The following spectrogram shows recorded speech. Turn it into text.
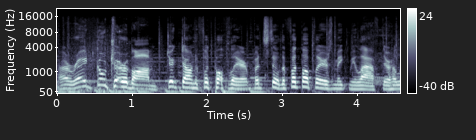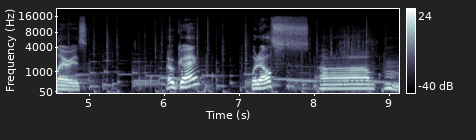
Alright, go Cherry Bomb! Take down the football player. But still, the football players make me laugh. They're hilarious. Okay. What else? Um, hmm.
